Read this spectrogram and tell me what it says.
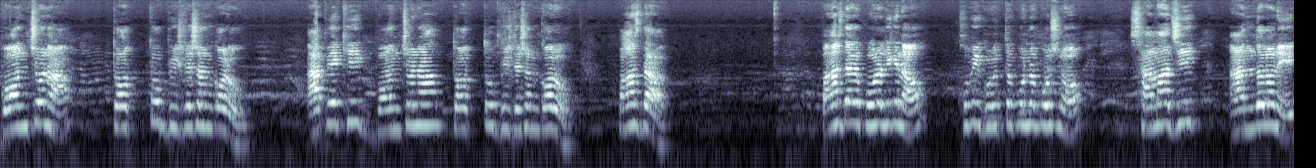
বঞ্চনা তত্ত্ব বিশ্লেষণ করো। আপেক্ষিক বঞ্চনা তত্ত্ব বিশ্লেষণ করো। পাঁচ দাগ। পাঁচ দাগের প্রশ্ন লিখে নাও। খুবই গুরুত্বপূর্ণ প্রশ্ন। সামাজিক আন্দোলনের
